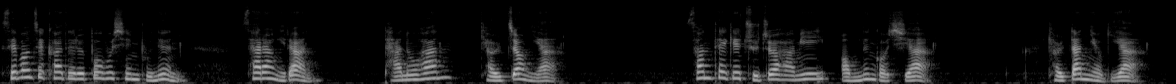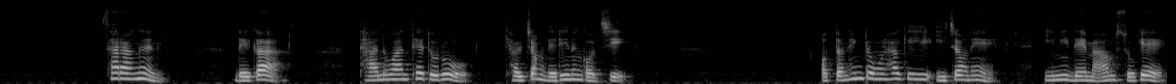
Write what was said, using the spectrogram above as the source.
세 번째 카드를 뽑으신 분은 사랑이란 단호한 결정이야. 선택의 주저함이 없는 것이야. 결단력이야. 사랑은 내가 단호한 태도로 결정 내리는 거지. 어떤 행동을 하기 이전에 이미 내 마음 속에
